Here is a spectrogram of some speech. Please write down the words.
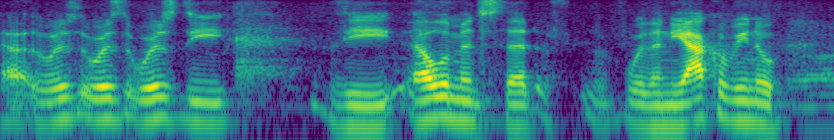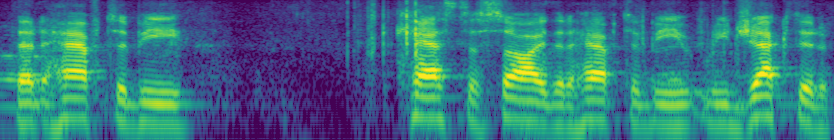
Uh, where's, where's, where's the, the elements that within Yaakovinu that have to be cast aside, that have to be rejected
